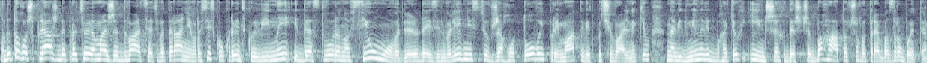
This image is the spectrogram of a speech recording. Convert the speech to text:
До того ж, пляж, де працює майже 20 ветеранів російсько-української війни і де створено всі умови для людей з інвалідністю, вже готовий приймати відпочивальників на відміну від багатьох інших інших, де ще багато чого треба зробити.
